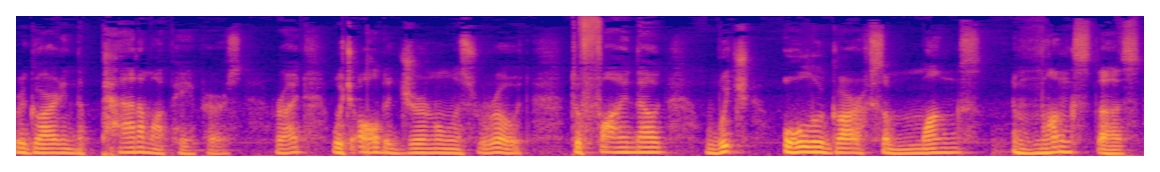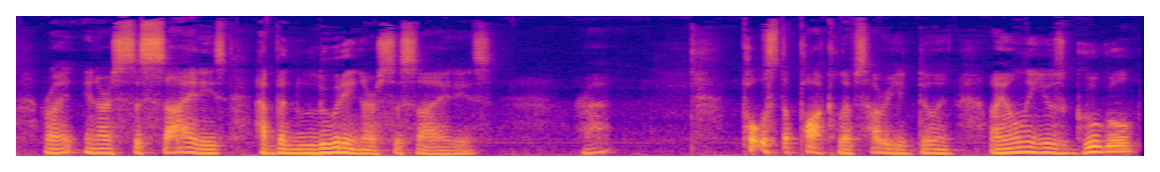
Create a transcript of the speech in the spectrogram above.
regarding the Panama Papers, right? Which all the journalists wrote to find out which oligarchs amongst amongst us, right, in our societies have been looting our societies, right? Post apocalypse, how are you doing? I only use Google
